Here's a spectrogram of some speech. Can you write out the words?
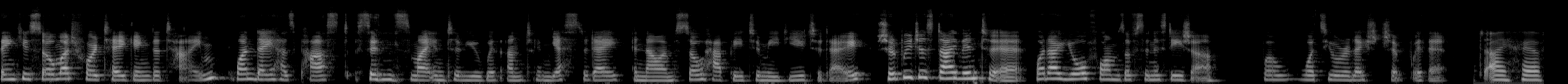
Thank you so much for taking the time. One day has passed since my interview with Anton yesterday, and now I'm so happy to meet you today. Should we just dive into it? What are your forms of synesthesia? Well, what's your relationship with it? I have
